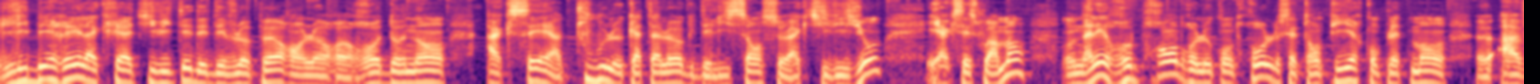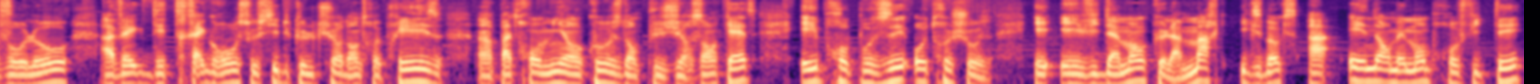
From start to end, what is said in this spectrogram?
libérer la créativité des développeurs en leur redonnant accès à tout le catalogue des licences Activision et accessoirement on allait reprendre le contrôle de cet empire complètement euh, à volo avec des très gros soucis de culture d'entreprise, un patron mis en cause dans plusieurs enquêtes et proposer autre chose. Et évidemment que la marque Xbox a énormément profité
